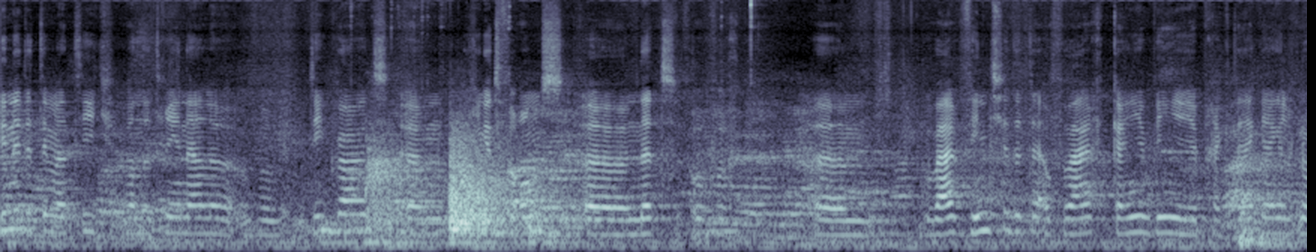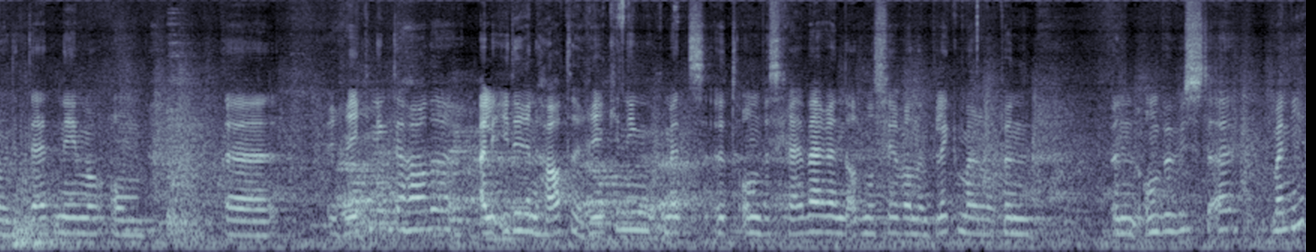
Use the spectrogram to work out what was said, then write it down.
binnen de thematiek van de triennale voor D-Crowd um, ging het voor ons uh, net over um, waar vind je de tijd of waar kan je binnen je praktijk eigenlijk nog de tijd nemen om uh, rekening te houden. Allee, iedereen houdt rekening met het onbeschrijfbare en de atmosfeer van een plek, maar op een, een onbewuste manier.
